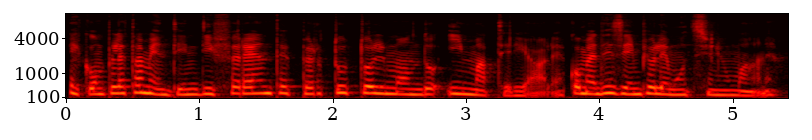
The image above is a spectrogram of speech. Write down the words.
e completamente indifferente per tutto il mondo immateriale, come ad esempio le emozioni umane.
